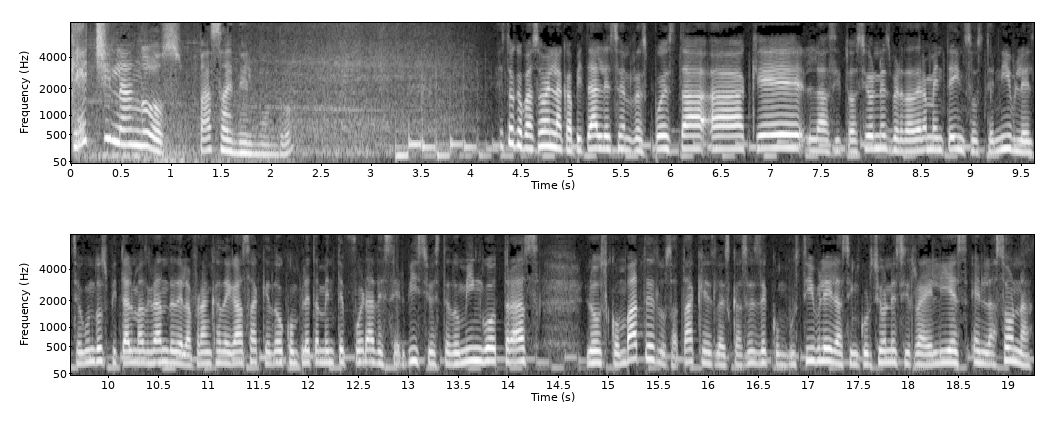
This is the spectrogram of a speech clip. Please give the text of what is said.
¿Qué chilangos pasa en el mundo? Esto que pasó en la capital es en respuesta a que la situación es verdaderamente insostenible. El segundo hospital más grande de la Franja de Gaza quedó completamente fuera de servicio este domingo tras los combates, los ataques, la escasez de combustible y las incursiones israelíes en la zona.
